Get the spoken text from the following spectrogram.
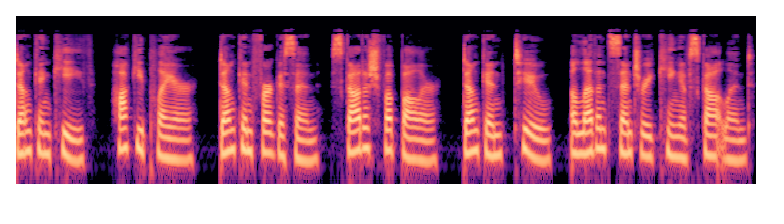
Duncan Keith, hockey player, Duncan Ferguson, Scottish footballer, Duncan, II, 11th century King of Scotland.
